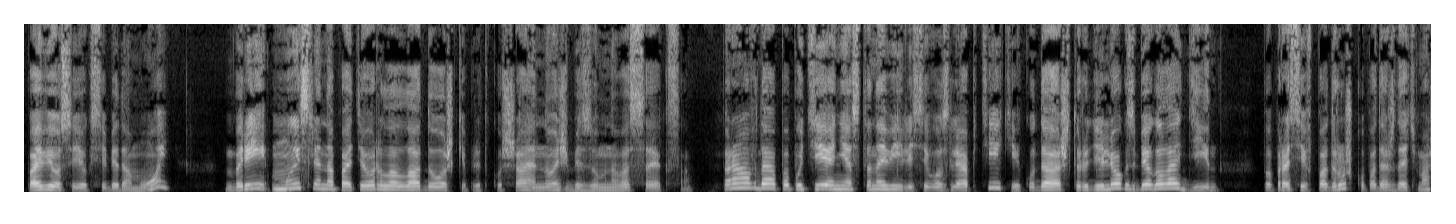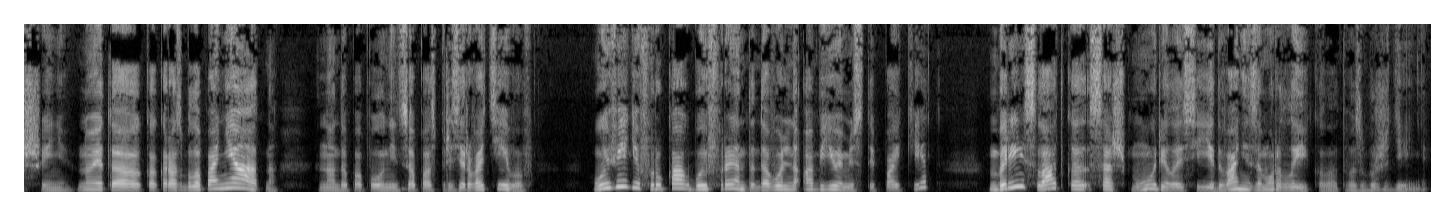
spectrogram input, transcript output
повез ее к себе домой, Бри мысленно потерла ладошки, предвкушая ночь безумного секса. Правда, по пути они остановились и возле аптеки, куда Штруделек сбегал один, попросив подружку подождать в машине. Но это как раз было понятно. Надо пополнить запас презервативов. Увидев в руках бойфренда довольно объемистый пакет, Бри сладко сошмурилась и едва не замурлыкала от возбуждения.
